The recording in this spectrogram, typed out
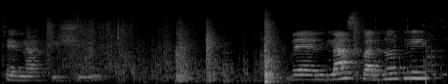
tenner tissue. Then last but not least,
